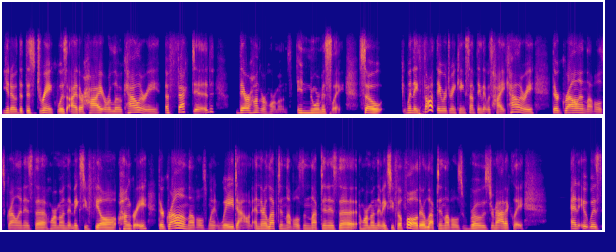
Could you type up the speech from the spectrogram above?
you know that this drink was either high or low calorie affected their hunger hormones enormously so when they thought they were drinking something that was high calorie, their ghrelin levels, ghrelin is the hormone that makes you feel hungry, their ghrelin levels went way down and their leptin levels, and leptin is the hormone that makes you feel full, their leptin levels rose dramatically. And it was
